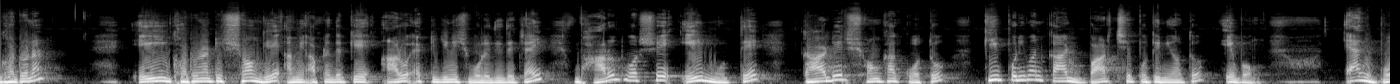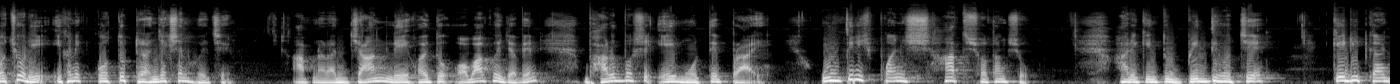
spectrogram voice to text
ঘটনা। এই ঘটনাটির সঙ্গে আমি আপনাদেরকে আরও একটি জিনিস বলে দিতে চাই। ভারতবর্ষে এই মুহূর্তে কার্ডের সংখ্যা কত? কী পরিমাণ কার্ড বাড়ছে প্রতিনিয়ত এবং এক বছরে এখানে কত ট্রানজ্যাকশন হয়েছে? আপনারা জানলে হয়তো অবাক হয়ে যাবেন, ভারতবর্ষে এই মুহূর্তে প্রায় উনত্রিশ পয়েন্ট সাত শতাংশ। হারে কিন্তু বৃদ্ধি হচ্ছে ক্রেডিট কার্ড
